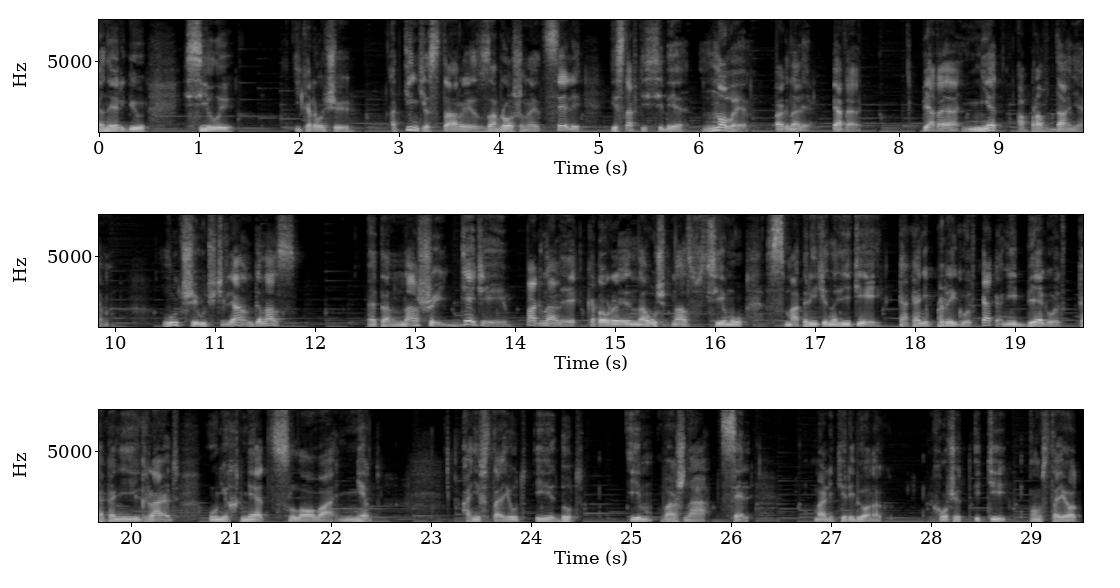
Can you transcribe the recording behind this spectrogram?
энергию, силы. И, короче, откиньте старые заброшенные цели и ставьте себе новые. Погнали. Пятое. Пятое. Нет оправдания. Лучшие учителя для нас это наши дети, погнали, которые научат нас всему. Смотрите на детей, как они прыгают, как они бегают, как они играют. У них нет слова «нет». Они встают и идут. Им важна цель. Маленький ребенок хочет идти, он встает,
